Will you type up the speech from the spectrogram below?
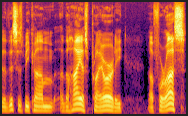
uh, this has become the highest priority uh, for us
